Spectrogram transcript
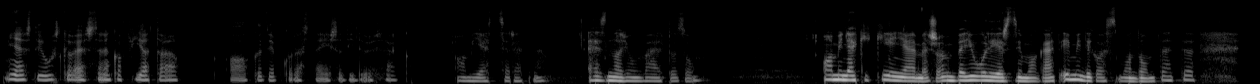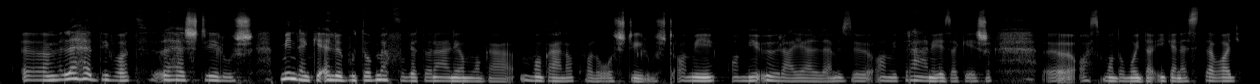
Milyen stílust kövessenek a fiatal, a középkorosztály és az idősek? Amilyet szeretne. Ez nagyon változó. Ami neki kényelmes, amiben jól érzi magát. Én mindig azt mondom, tehát lehet divat, lehet stílus, mindenki előbb-utóbb meg fogja találni a magá, magának való stílust, ami, ami ő rá jellemző, amit ránézek, és azt mondom, hogy na igen, ez te vagy.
